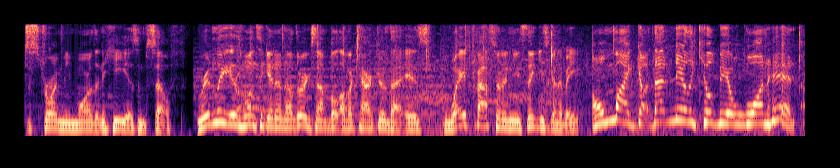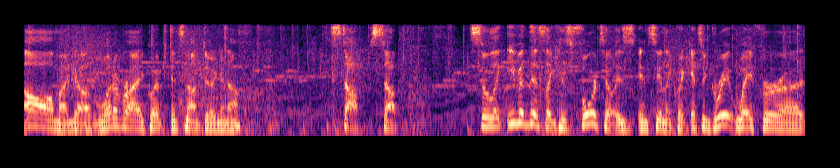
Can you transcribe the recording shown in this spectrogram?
destroying me more than he is himself. Ridley is once again another example of a character that is way faster than you think he's going to be. Oh my god, that nearly killed me in one hit! Oh my god, whatever I equip, it's not doing enough. Stop, stop. So like even this, like his four tilt is insanely quick. It's a great way for uh,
